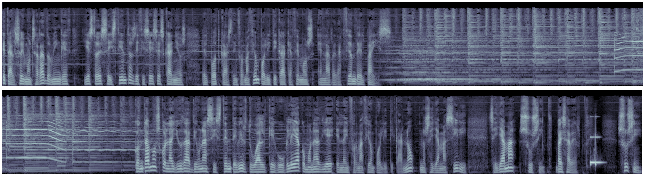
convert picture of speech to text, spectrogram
¿Qué tal? Soy Montserrat Domínguez y esto es 616 Escaños, el podcast de información política que hacemos en la redacción del País. Contamos con la ayuda de un asistente virtual que googlea como nadie en la información política. No, no se llama Siri, se llama Susi. Vais a ver. Susi,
